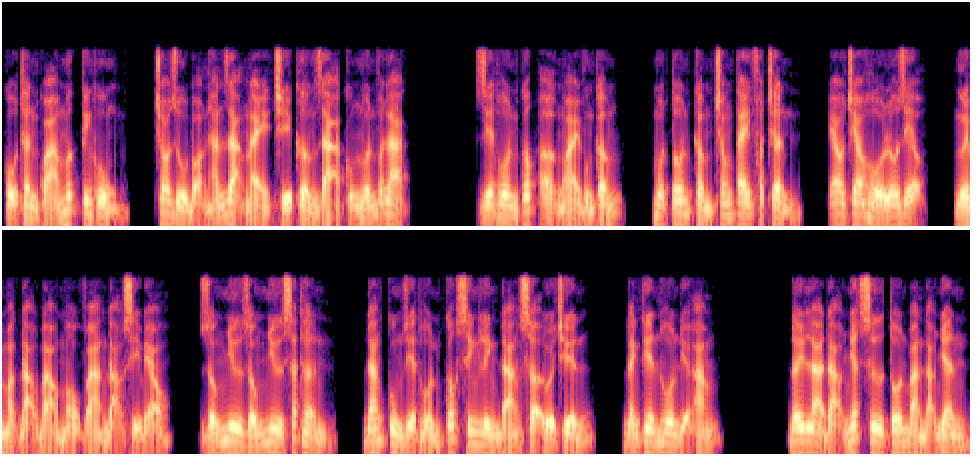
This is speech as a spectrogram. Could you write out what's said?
Cổ thần quá mức kinh khủng, cho dù bọn hắn dạng này trí cường giả cũng muốn vất lạc. Diệt hồn cốc ở ngoài vùng cấm một tôn cầm trong tay phất trần, eo treo hồ lô rượu, người mặc đạo bảo màu vàng đạo sĩ béo, giống như giống như sát thần, đang cùng diệt hồn cốc sinh linh đáng sợ đối chiến, đánh thiên hôn địa ám. Đây là đạo nhất sư tôn bàn đạo nhân,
